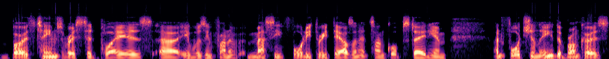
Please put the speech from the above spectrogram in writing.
Both teams rested players. Uh, it was in front of massive 43,000 at Suncorp Stadium. Unfortunately, the Broncos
